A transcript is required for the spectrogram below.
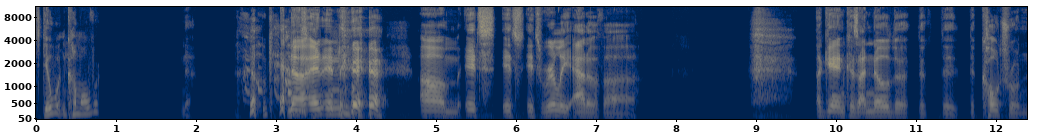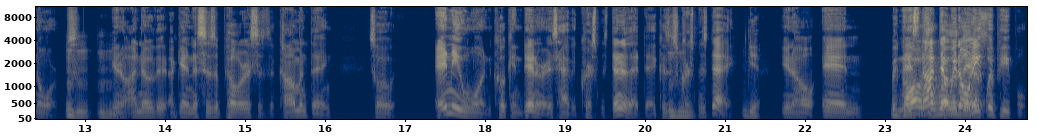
Still wouldn't come over. No. okay. No, and and um, it's it's it's really out of uh, again because I know the, the the the cultural norms. Mhm, mhm. You know, I know that again. This is a pillar. This is a common thing. So anyone cooking dinner is having Christmas dinner that day because it's Mhm. Christmas Day. Yeah. You know, and It's not that we don't eat with people.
